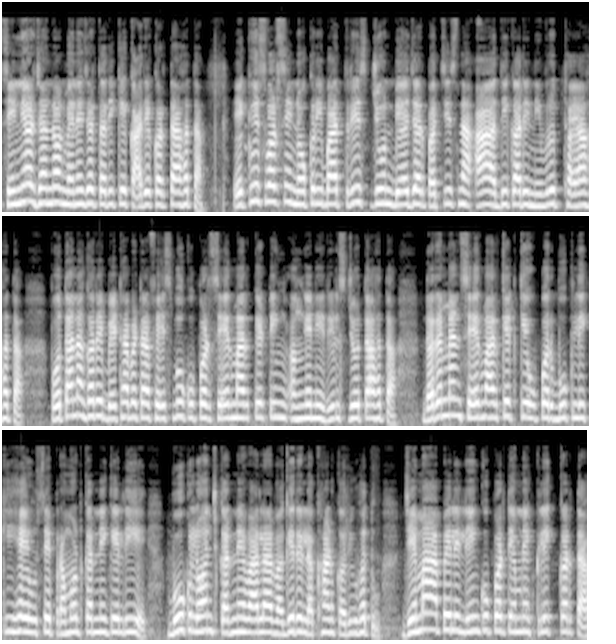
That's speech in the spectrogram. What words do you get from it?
સિનિયર જનરલ મેનેજર તરીકે કાર્ય કરતા હતા. એકવીસ વર્ષની નોકરી બાદ ત્રીસ જૂન બે હજાર પચીસના આ અધિકારી નિવૃત્ત થયા હતા. પોતાના ઘરે બેઠા બેઠા ફેસબુક ઉપર શેર માર્કેટિંગ અંગેની રીલ્સ જોતા હતા. દરમિયાન શેર માર્કેટ કે ઉપર બુક લીખી હે ઉસે પ્રમોટ કરને કે લીએ બુક લોન્ચ કરને વાલા વગેરે લખાણ કર્યું હતું. જેમાં આપેલી લિંક ઉપર તેમણે ક્લિક કરતા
